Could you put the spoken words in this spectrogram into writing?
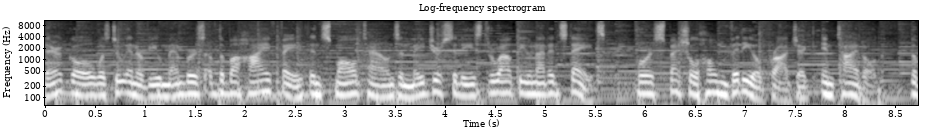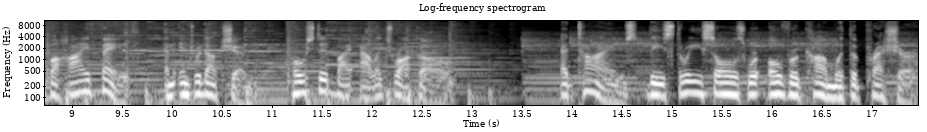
Their goal was to interview members of the Baha'i faith in small towns and major cities throughout the United States for a special home video project entitled The Baha'i Faith, An Introduction, hosted by Alex Rocco. At times, these three souls were overcome with the pressure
